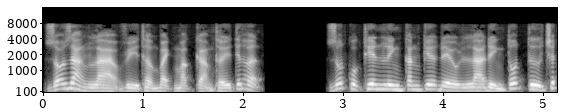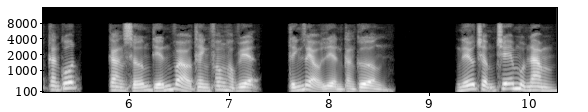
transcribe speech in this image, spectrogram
rõ ràng là vì thẩm bạch mặc cảm thấy tiếc hận. Rốt cuộc thiên linh căn kia đều là đỉnh tốt tư chất căn cốt, càng sớm tiến vào thanh phong học viện, tính dẻo liền càng cường. Nếu chậm trễ một năm,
